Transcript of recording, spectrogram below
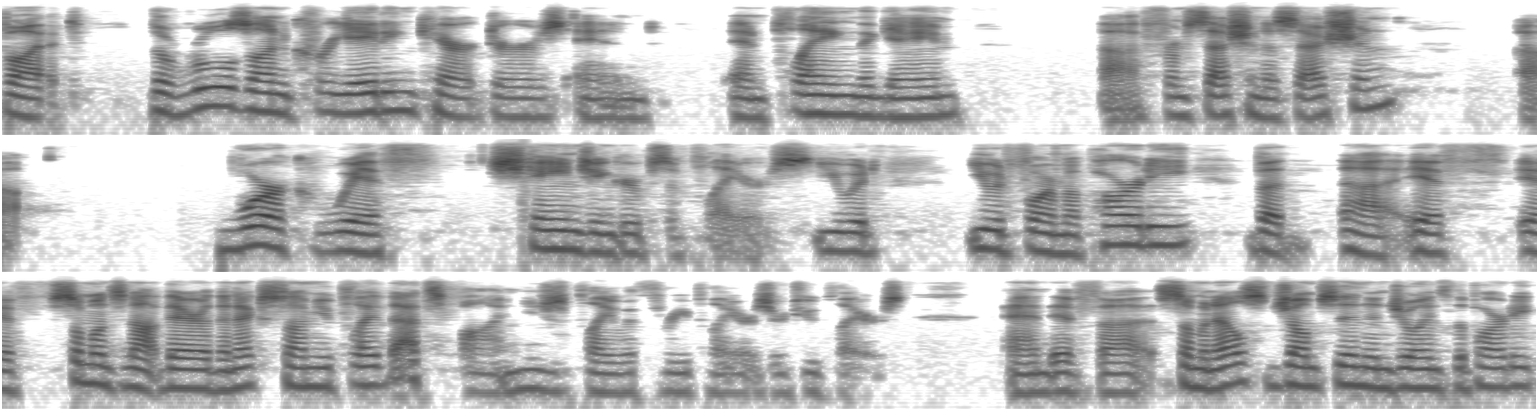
but the rules on creating characters and and playing the game uh, from session to session uh, work with changing groups of players. You would you would form a party, but uh, if if someone's not there the next time you play, that's fine. You just play with three players or two players. And if uh, someone else jumps in and joins the party,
